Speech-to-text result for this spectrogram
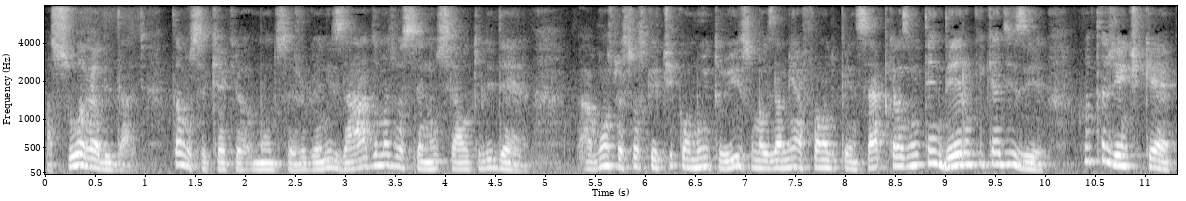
a sua realidade. Então você quer que o mundo seja organizado, mas você não se autolidera. Algumas pessoas criticam muito isso, mas da minha forma de pensar é porque elas não entenderam o que quer dizer. Quanta gente quer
